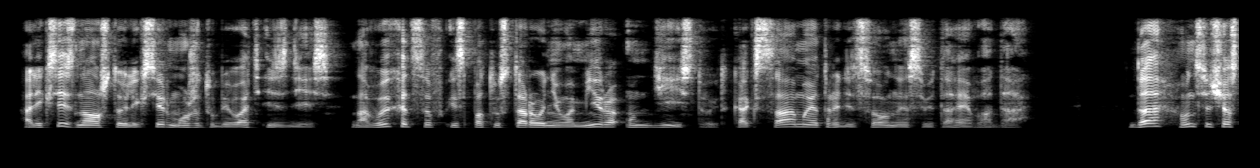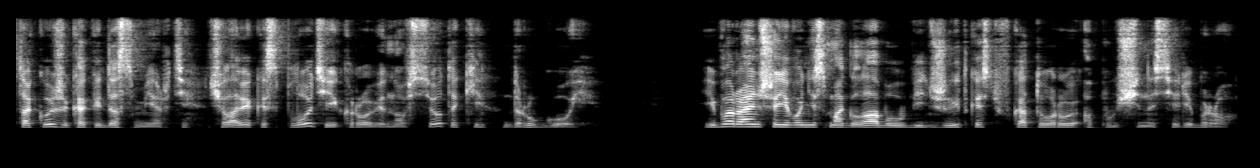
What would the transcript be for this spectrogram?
Алексей знал, что эликсир может убивать и здесь. На выходцев из потустороннего мира он действует, как самая традиционная святая вода. Да, он сейчас такой же, как и до смерти. Человек из плоти и крови, но все-таки другой. Ибо раньше его не смогла бы убить жидкость, в которую опущено серебро.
